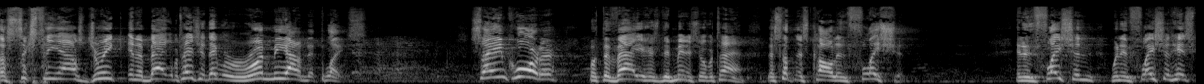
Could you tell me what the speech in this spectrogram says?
a 16 ounce drink in a bag of potato chips, they would run me out of that place. Same quarter, but the value has diminished over time. There's something that's called inflation. And inflation, when inflation hits,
